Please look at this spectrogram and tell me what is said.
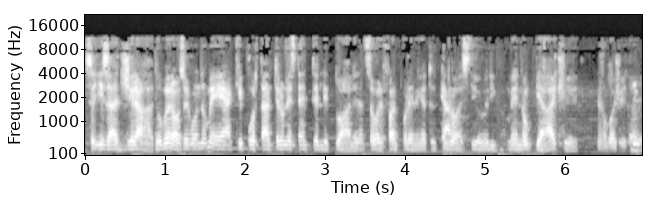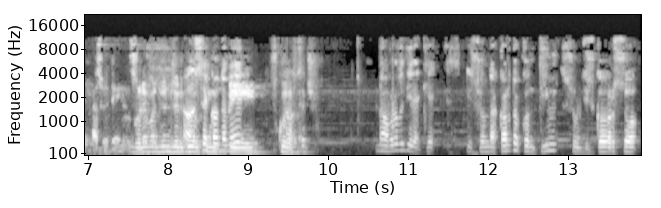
esagerato, però secondo me è anche importante l'onestà intellettuale, senza voler fare polemica a tutti i costi, dico, a me non piace, però poi c'è il caso te. Volevo aggiungere no, due secondo punti... me... Scusa, No, volevo dire che sono d'accordo con Tim sul discorso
